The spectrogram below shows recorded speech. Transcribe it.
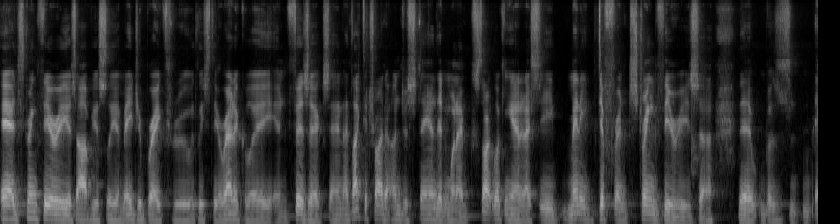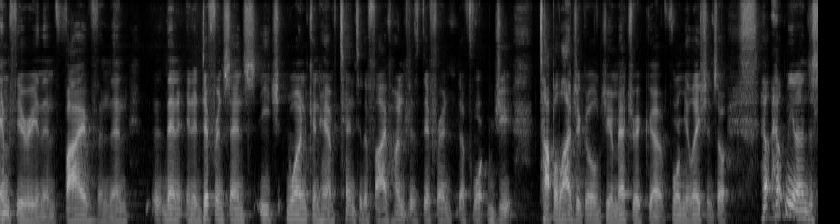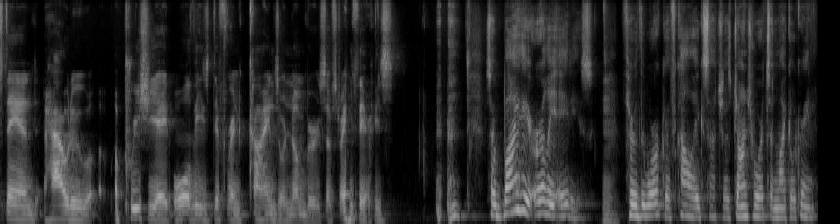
And string theory is obviously a major breakthrough, at least theoretically, in physics. And I'd like to try to understand it. And when I start looking at it, I see many different string theories. Uh, there was M theory and then five, and then then in a different sense, each one can have 10 to the 500th different uh, topological geometric uh, formulation. So help me understand how to appreciate all these different kinds or numbers of string theories. so by the early 80s, mm. through the work of colleagues such as John Schwarz and Michael Green,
